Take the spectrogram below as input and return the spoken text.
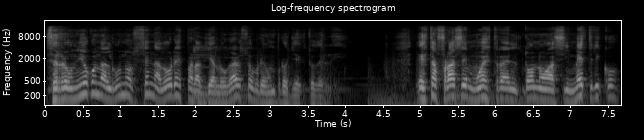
se reunió con algunos senadores para dialogar sobre un proyecto de ley. Esta frase muestra el tono asimétrico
